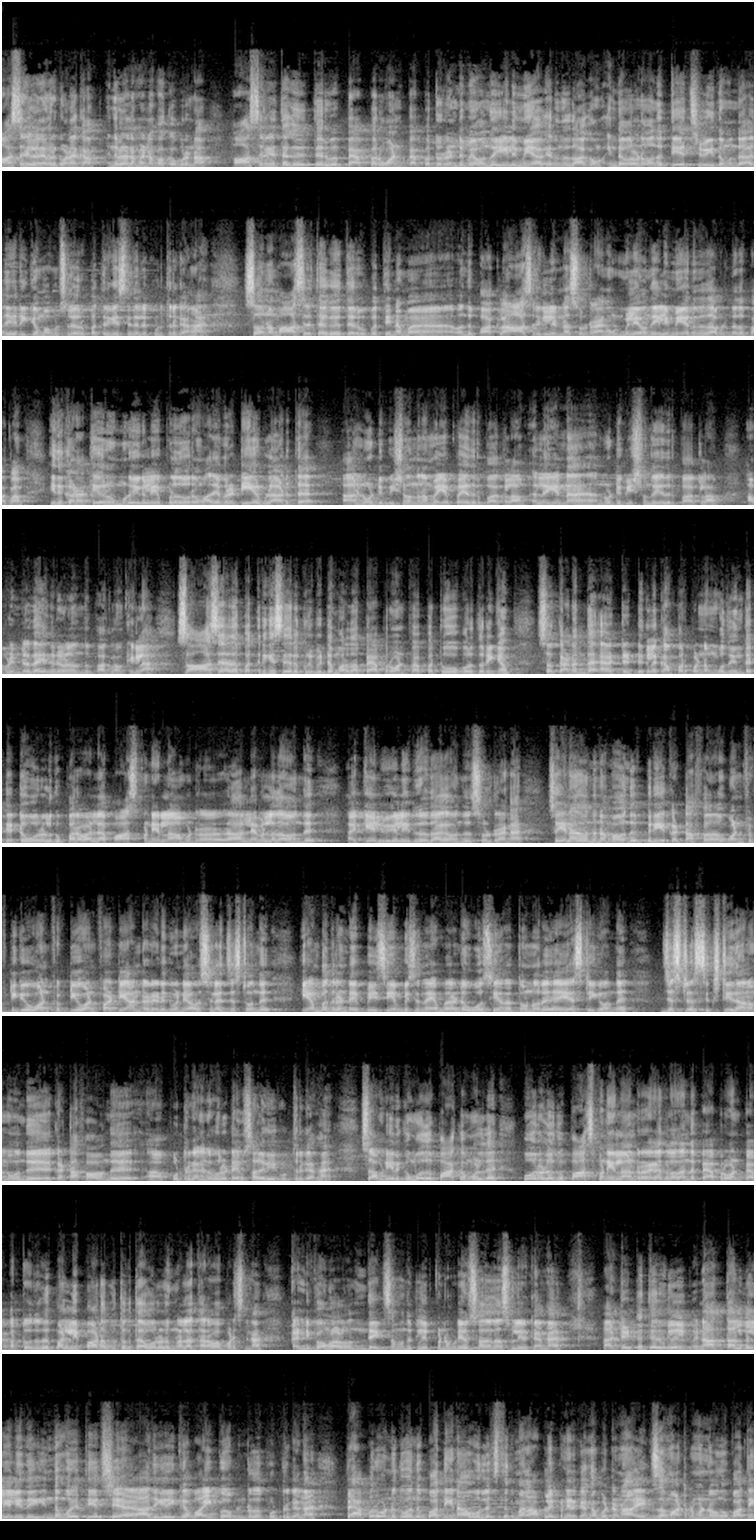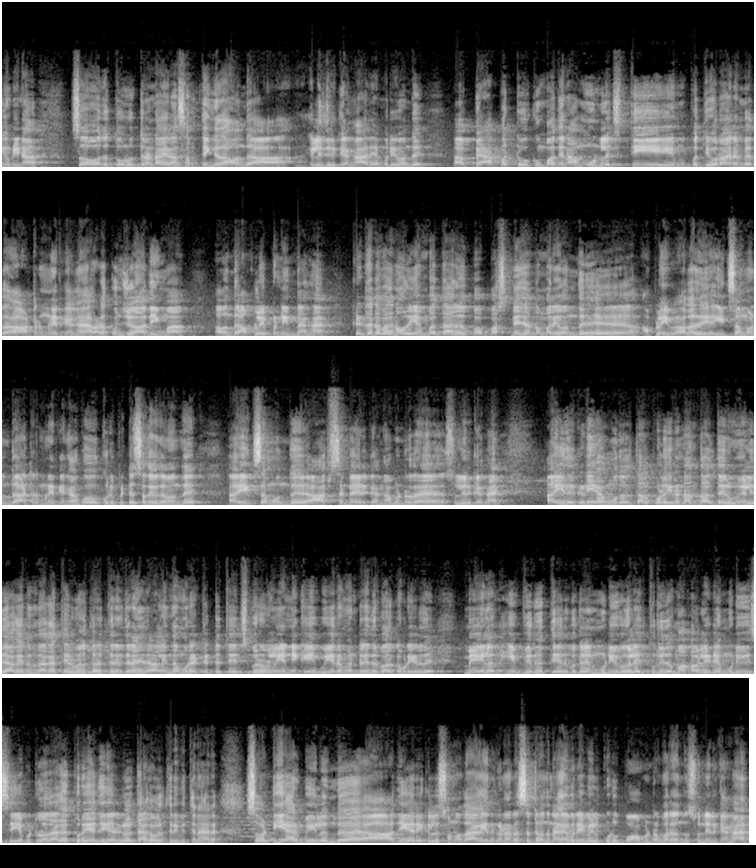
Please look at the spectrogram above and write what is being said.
ஆசிரியர் அனைவருக்கும் வணக்கம். இந்த விட நம்ம என்ன பார்க்க போறோம்னா ஆசிரியர் தகுதி தேர்வு பேப்பர் ஒன் பேப்பர் டூ ரெண்டுமே வந்து எளிமையாக இருந்ததாகவும் இந்த வருடம் வந்து தேர்ச்சி விகிதம் வந்து அதிகரிக்கும் அப்படின்னு சொல்லி ஒரு பத்திரிகை செய்தியில் கொடுத்துருக்காங்க. ஸோ நம்ம ஆசிரியர் தகுதி தேர்வு பற்றி நம்ம வந்து பார்க்கலாம். ஆசிரியர்கள் என்ன சொல்கிறாங்க உண்மையிலேயே வந்து எளிமையாக இருந்தது அப்படின்றத பார்க்கலாம். இதுக்கான தேர்வு முடிவுகள் எப்பொழுது வரும்? அதே மாதிரி டிஆர்பியில் அடுத்த நோட்டிஃபிகேஷன் வந்து நம்ம எப்போ எதிர்பார்க்கலாம்? இல்லை என்ன நோட்டிஃபிகேஷன் வந்து எதிர்பார்க்கலாம்? அப்படின்றத இந்த வந்து பார்க்கலாம் ஓகேங்களா ஸோ ஆசை அதாவது பத்திரிகை செய்தியில் குறிப்பிட்ட மாதிரி தான் பேப்பர் ஒன் பேப்பர் டூவை பொறுத்த வரைக்கும். ஸோ கடந்த டெட்டுகளை கம்பேர் பண்ணும்போது இந்த டெட்டு ஓரளவுக்கு பரவாயில்ல பாஸ் பண்ணிடலாம் அப்படின்ற லெவலில் தான் வந்து கேள்விகள் இருந்ததாக வந்து சொல்கிறாங்க ஸோ ஏன்னா வந்து நம்ம வந்து பெரிய கட் ஆஃப் ஒன் ஃபிஃப்டிக்கு one fifty one forty hundred எடுக்க வேண்டிய அவசியம் இல்லை. ஜஸ்ட் வந்து எண்பத்தி ரெண்டு பிசி எம்பிசி இருந்தால் எண்பத்தி ரெண்டு ஓசி இருந்தால் தொண்ணூறு எஸ்டிக்கு வந்து ஜஸ்ட் சிக்ஸ்டி தான் நம்ம வந்து கட் ஆஃபாக வந்து போட்டிருக்காங்க. இந்த ஒரு டைம் சலுகை கொடுத்துருக்காங்க. ஸோ அப்படி இருக்கும்போது பார்க்கும்பொழுது ஓரளவுக்கு பாஸ் பண்ணிடலான்ற இடத்துல தான் இந்த பேப்பர் ஒன் பேப்பர் டூ வந்தது. பள்ளி பாட புத்தகத்தை ஓரளவுக்கு நல்லா தரவாக படிச்சுன்னா கண்டிப்பாக உங்களால் வந்து இந்த எக்ஸாம் வந்து கிளியர் பண்ண முடியும். ஸோ அதெல்லாம் சொல்லியிருக்காங்க. டெட்டு தேர்வுகளில் வினாத்தாள்கள் எளிது. இந்த முறை தேர்ச்சி அதிகரிக்க வாய்ப்பு அப்படின்றத போட்டிருக்காங்க. பேப்பர் ஒன்றுக்கு வந்து பார்த்தீங்கன்னா ஒரு லட்சத்துக்கு மேலே அப்ளை பண்ணியிருக்காங்க. பட் ஆனால் எக்ஸாம் அட்டன் பண்ணவங்க பார்த்தீங்க அப்படின்னா ஸோ வந்து தொண்ணூற்றி ரெண்டாயிரம் சம்திங் தான் வந்து எழுதியிருக்காங்க. அதே மாதிரி வந்து பேப்பர் டூக்கும் பார்த்தீங்கன்னா மூணு லட்சத்தி முப்பத்தி ஓராயிரம் பேர் தான் அட்டன் பண்ணியிருக்காங்க. அதனால் கொஞ்சம் அதிகமாக வந்து அப்ளை பண்ணியிருந்தாங்க. கிட்டத்தட்ட பார்த்தீங்கன்னா ஒரு எண்பத்தாறு பர்சன்டேஜ் அந்த மாதிரி வந்து அப்ளை அதாவது எக்ஸாம் வந்து அட்டன் பண்ணியிருக்காங்க. குறிப்பிட்ட சதவீதம் வந்து எக்ஸாம் வந்து ஆப்சண்ட் ஆகிருக்காங்க அப்படின்றத சொல்லியிருக்காங்க. இதற்கிடையே முதல் தாள் போல இரண்டாம் தாள் தேர்வும் எளிதாக இருந்ததாக தேர்வுகள் கருத்து தெரிவித்தனர் இதனால் இந்த முறை டெட்டு தேர்ச்சி பெறுவர்களின் எண்ணிக்கை உயரும் என்று எதிர்பார்க்கப்படுகிறது. மேலும் இவ்விரு தேர்வுகளின் முடிவுகளை துரிதமாக வெளியிட முடிவு செய்யப்பட்டுள்ளதாக துறை அதிகாரிகள் தகவல் தெரிவித்தனர். ஸோ டிஆர்பியிலிருந்து அதிகாரிகள் சொன்னதாக இதுக்கான ரிசல்ட் வந்து நாங்கள் விரைவில் கொடுப்போம் அப்படின்ற மாதிரி வந்து சொல்லியிருக்காங்க.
